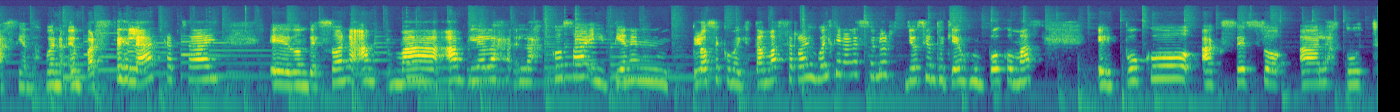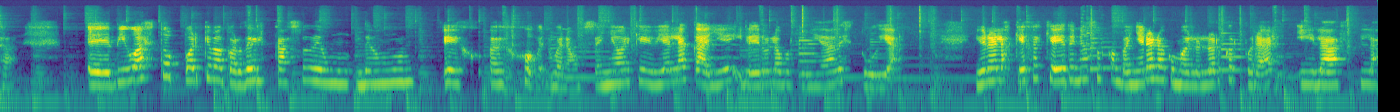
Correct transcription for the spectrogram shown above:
haciendas, bueno, en parcelas, ¿cachai? Eh, donde son más amplias las, las cosas y tienen closets como que están más cerrados, igual tienen ese olor. Yo siento que es un poco más el poco acceso a las duchas. Eh, digo esto porque me acordé del caso de un, de un eh, eh, joven, bueno, un señor que vivía en la calle y le dieron la oportunidad de estudiar. Y una de las quejas que había tenido sus compañeros era como el olor corporal y la, la,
